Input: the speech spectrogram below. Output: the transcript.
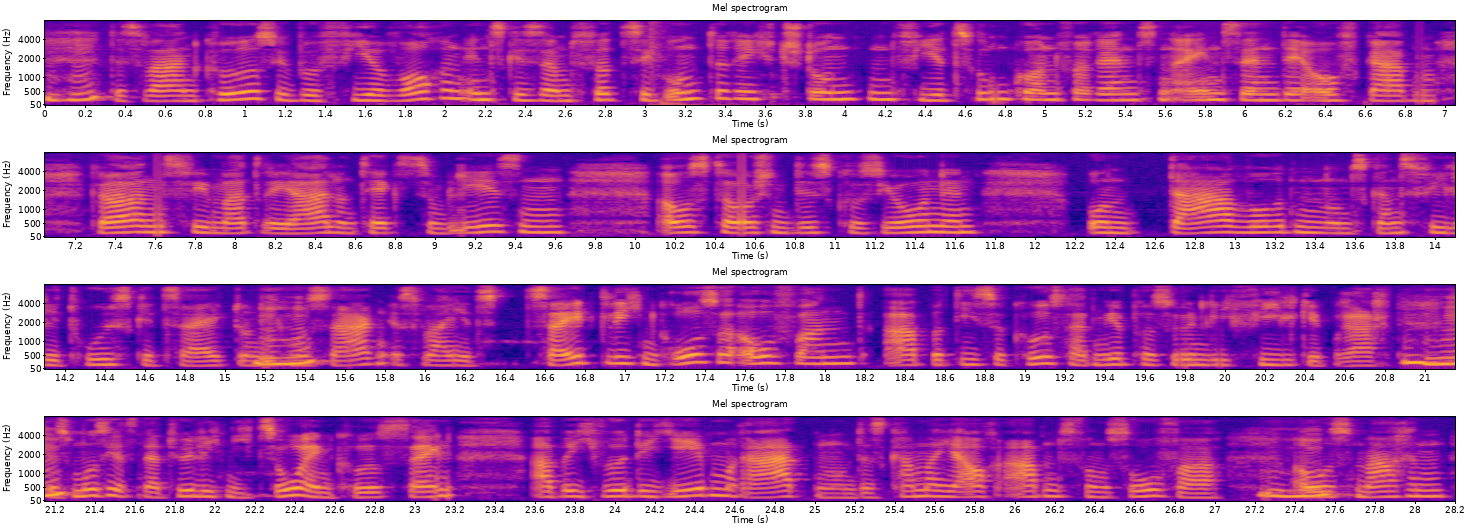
Mhm. Das war ein Kurs über vier Wochen, insgesamt 40 Unterrichtsstunden, vier Zoom-Konferenzen, Einsendeaufgaben, ganz viel Material und Text zum Lesen, Austauschen, Diskussionen. Und da wurden uns ganz viele Tools gezeigt. Und mhm. ich muss sagen, es war jetzt zeitlich ein großer Aufwand, aber dieser Kurs hat mir persönlich viel gebracht. Mhm. Das muss jetzt natürlich nicht so ein Kurs sein, aber ich würde jedem raten, und das kann man ja auch abends vom Sofa mhm. aus machen,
